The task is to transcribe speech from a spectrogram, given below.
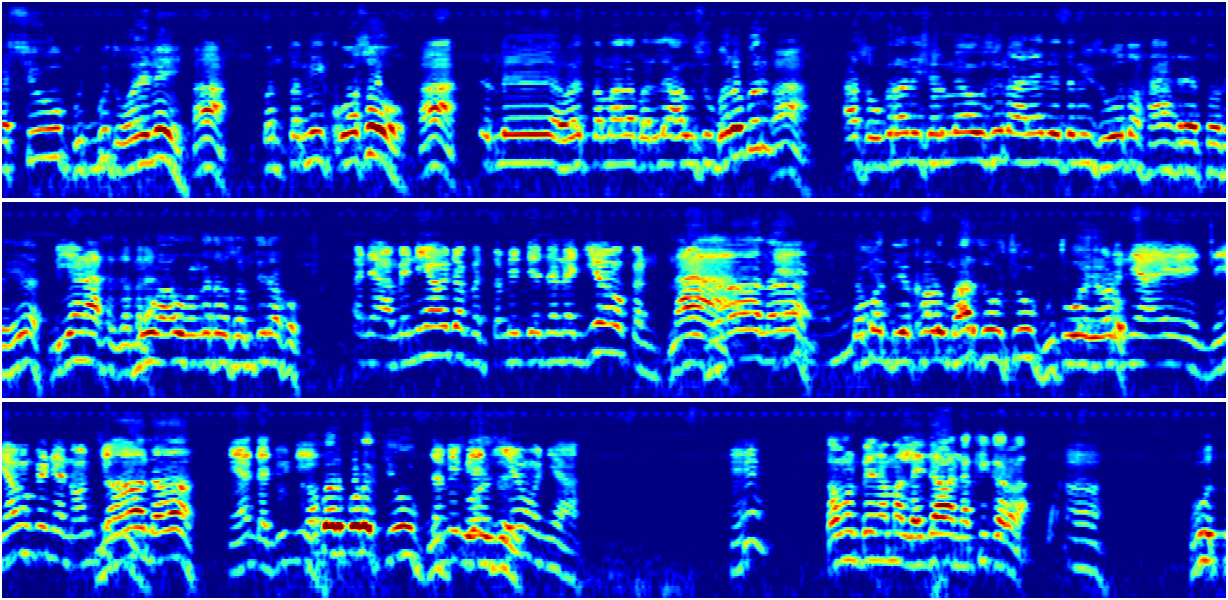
કશું ભૂત ભૂત હોય નહીં. હા. પણ તમે કહો છો. હા. એટલે હવે તમારા બદલે આવશું બરોબર? હા. આ છોકરાની શરમે આવશું ને આને તમે જુઓ તો હા રહેતો નહીં હે. બિયાણા છે હું આવું હંગત શાંતિ રાખો. અને અમે નહીં આવતા પણ તમે બે જણા ગયા કન ના. ના ના. તમે દેખાડું માર જોઉં છું ભૂત હોય હેડો. અને આ એ જઈ આવો કે નામ છે ના ના. ત્યાં દજુજી ખબર પડે કેવું ભૂત તમે બે આવો ત્યાં. હે? તમને બેન આમાં લઈ જવા નક્કી કરવા. હા. ભૂત.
